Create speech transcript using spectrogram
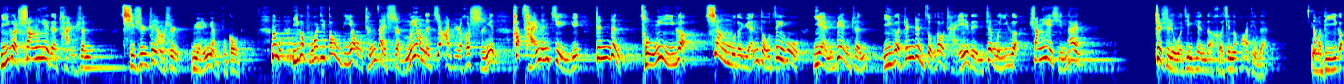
一个商业的产生，其实这样是远远不够的。那么，一个孵化器到底要承载什么样的价值和使命，它才能解决真正从一个项目的源头，最后演变成一个真正走到产业的这么一个商业形态呢？这是我今天的核心的话题的。那么，第一个，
